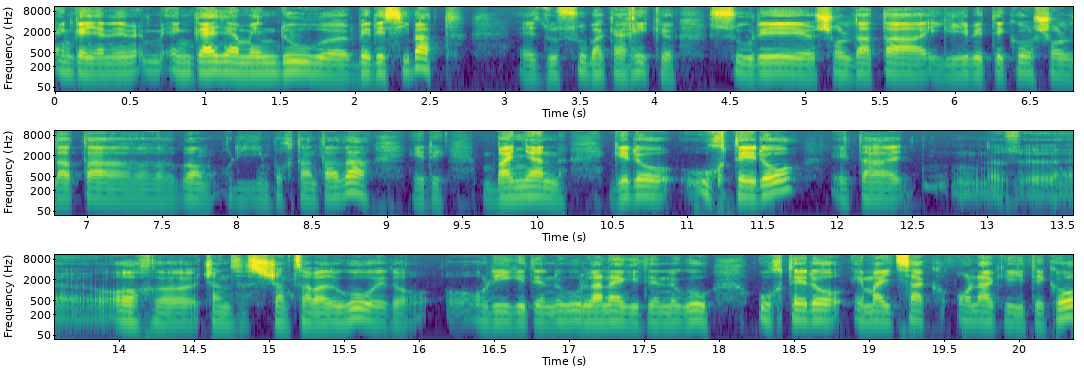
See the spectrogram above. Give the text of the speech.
engaiamendu berezi bat, ez duzu bakarrik zure soldata, hilibeteko soldata, bon, hori importanta da, ere, baina gero urtero eta eh, hor uh, txantza badugu, edo hori egiten dugu, lana egiten dugu urtero emaitzak onak egiteko,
